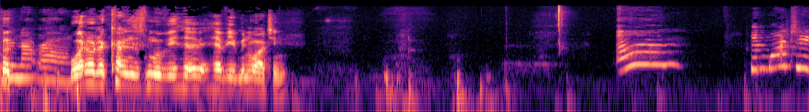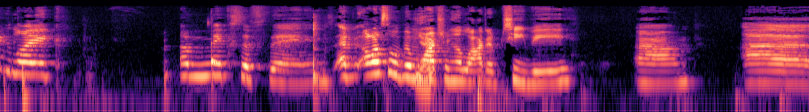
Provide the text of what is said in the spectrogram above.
you're not wrong. What other kinds of movies have, have you been watching? Um, been watching like a mix of things. I've also been Yeah. watching a lot of TV. Um, uh,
